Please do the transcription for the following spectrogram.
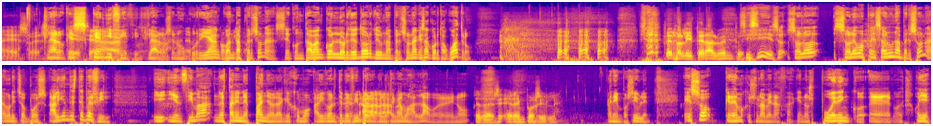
eso es. Claro, que es, que es difícil, claro. Se nos ocurrían cuántas personas. Se contaban con los dedos de una persona que se ha cortado cuatro. Pero literalmente. Sí, sí, solo, solo hemos pensado en una persona. Hemos dicho, pues alguien de este perfil. Y, encima no están en España, o sea que es como alguien con este perfil, pero que lo tengamos al lado. Eh, ¿no? Pero era imposible. Era imposible. Eso creemos que es una amenaza, que nos pueden... Eh, oye,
